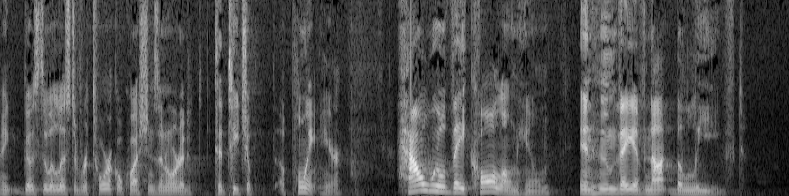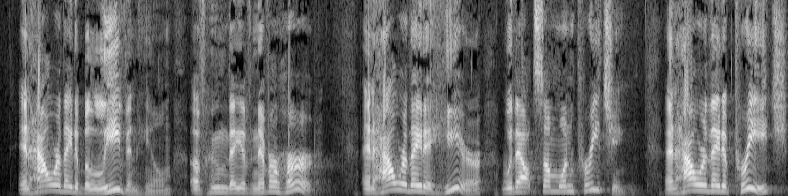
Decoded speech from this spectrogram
He goes through a list of rhetorical questions in order to, to teach a, a point here. How will they call on him in whom they have not believed? And how are they to believe in him of whom they have never heard? And how are they to hear without someone preaching? And how are they to preach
